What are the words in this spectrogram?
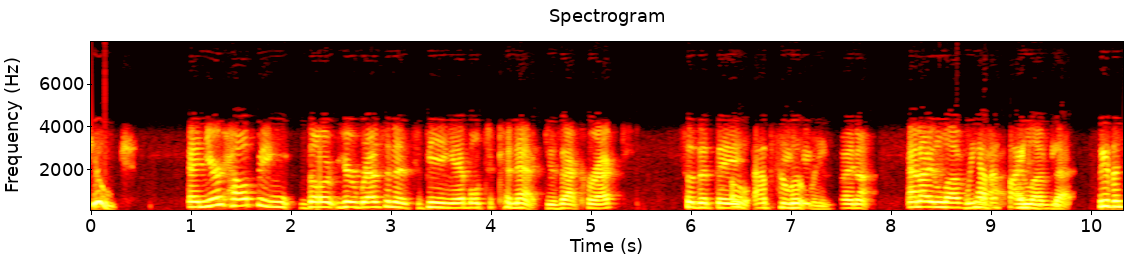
huge. And you're helping the your residents being able to connect. Is that correct? So that they Oh, absolutely. they sign up. And I love We that. have a I sign-in love that. We have a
